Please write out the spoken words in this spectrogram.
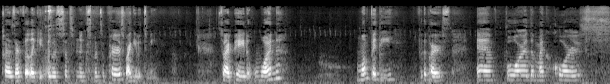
because I felt like it, it, was such an expensive purse, but I gave it to me. So I paid one, one fifty for the purse, and for the Michael Kors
